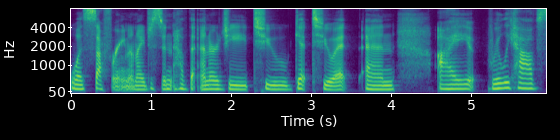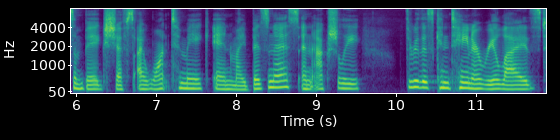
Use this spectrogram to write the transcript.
was suffering and I just didn't have the energy to get to it and I really have some big shifts I want to make in my business and actually through this container realized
